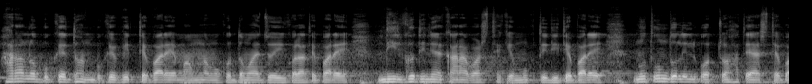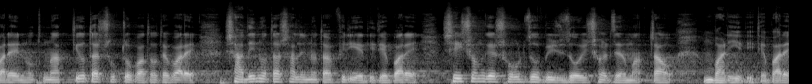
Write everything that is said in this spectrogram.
হারানো বুকের ধন বুকে ফিরতে পারে, মামলা মোকদ্দমায় জয়ী করাতে পারে দীর্ঘদিনের কারাবাস থেকে মুক্তি দিতে পারে, নতুন দলিলপত্র হাতে আসতে পারে, নতুন আত্মীয়তার সূত্রপাত হতে পারে, স্বাধীনতা, শালীনতা ফিরিয়ে দিতে পারে, সেই সঙ্গে শৌর্য বীর্য, ঐশ্বর্যের মাত্রাও বাড়িয়ে দিতে পারে।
